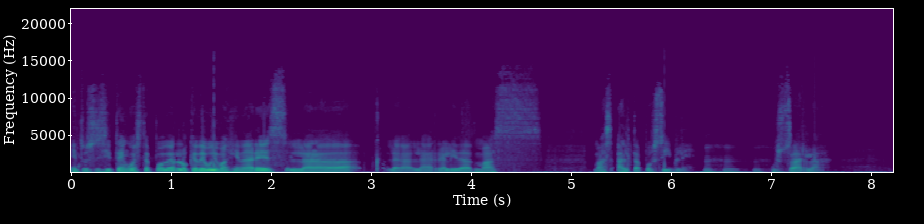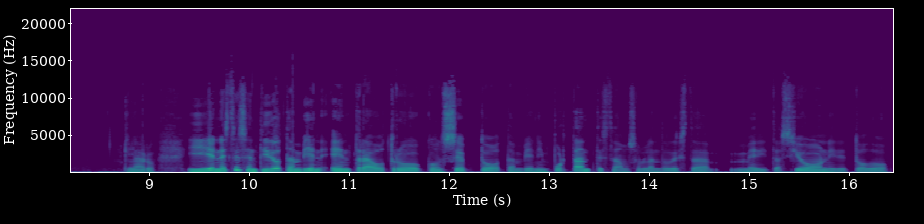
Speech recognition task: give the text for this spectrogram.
Entonces, si tengo este poder, lo que debo imaginar es la, la, realidad más, más alta posible, usarla. Claro. Y en este sentido también entra otro concepto también importante. Estábamos hablando de esta meditación y de todo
